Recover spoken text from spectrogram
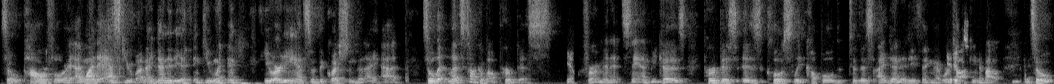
So powerful, right? I wanted to ask you about identity. I think you went, you already answered the question that I had. So let, let's talk about purpose yep. for a minute, Stan, because purpose is closely coupled to this identity thing that we're it talking is. about. And so,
